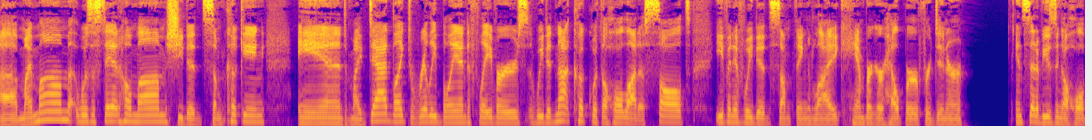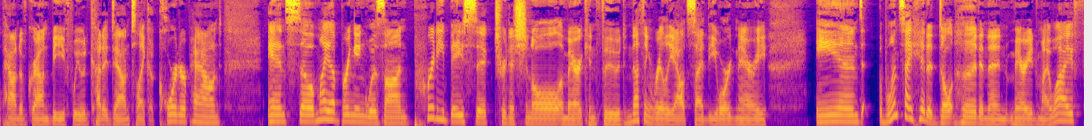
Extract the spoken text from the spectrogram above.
Uh, my mom was a stay at home mom. She did some cooking and my dad liked really bland flavors. We did not cook with a whole lot of salt, even if we did something like hamburger helper for dinner. Instead of using a whole pound of ground beef, we would cut it down to like a quarter pound. And so my upbringing was on pretty basic traditional American food, nothing really outside the ordinary. And once I hit adulthood and then married my wife,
